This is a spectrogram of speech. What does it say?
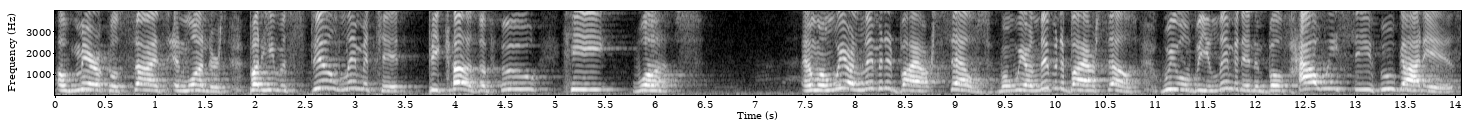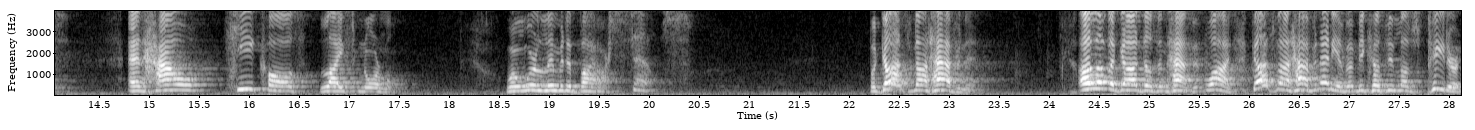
of miracles, signs, and wonders. But he was still limited because of who he was. And when we are limited by ourselves, when we are limited by ourselves, we will be limited in both how we see who God is and how He calls life normal. When we're limited by ourselves. But God's not having it. I love that God doesn't have it. Why? God's not having any of it because He loves Peter,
